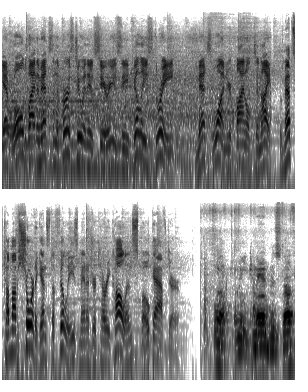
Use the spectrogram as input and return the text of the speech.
get rolled by the Mets in the first two of this series. The Phillies three, Mets one. Your final tonight. The Mets come up short against the Phillies. Manager Terry Collins spoke after. Well, I mean, command of his stuff.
